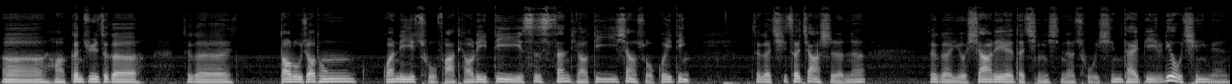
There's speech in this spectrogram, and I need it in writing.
呃，好，根据这个这个《道路交通管理处罚条例》第四十三条第一项所规定，这个汽车驾驶人呢，这个有下列的情形呢，处新台币六千元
